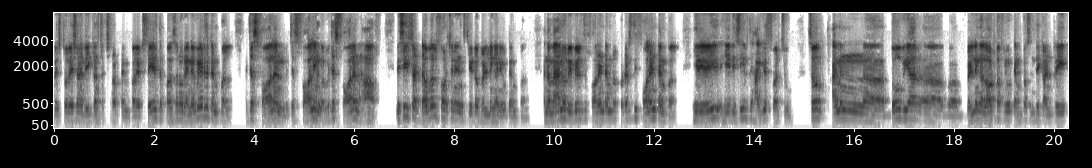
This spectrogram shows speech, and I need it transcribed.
restoration and reconstruction of temple. It says the person who renovates the temple, which has fallen, which is falling, or which has fallen half, receives a double fortune instead of building a new temple. And the man who rebuilds the fallen temple protects the fallen temple. He, re- he receives the highest virtue. So, I mean, uh, though we are uh, building a lot of new temples in the country,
